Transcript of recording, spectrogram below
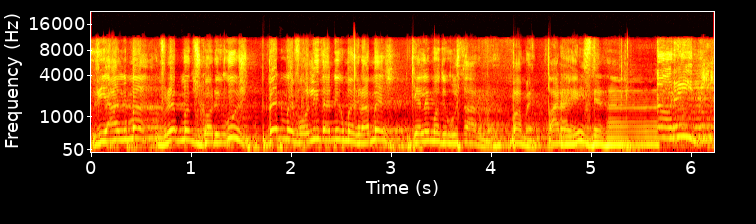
διάλειμμα, βλέπουμε τους χωρικού, μπαίνουμε βολίδα, ανοίγουμε γραμμές και λέμε ότι γουστάρουμε. Πάμε. Παρέα. Κανείς δεν θα... Νωρίτα.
